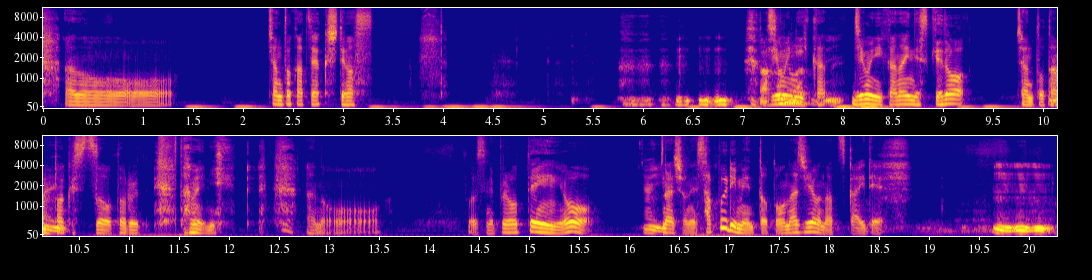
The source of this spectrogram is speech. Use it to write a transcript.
あのーちゃんと活躍してます。あジムに行かジムに行かないんですけど、ちゃんとタンパク質を取るために、あのーそうですね、プロテインを、はい。なんでしょうね、サプリメントと同じような扱いで、うんうんうん。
